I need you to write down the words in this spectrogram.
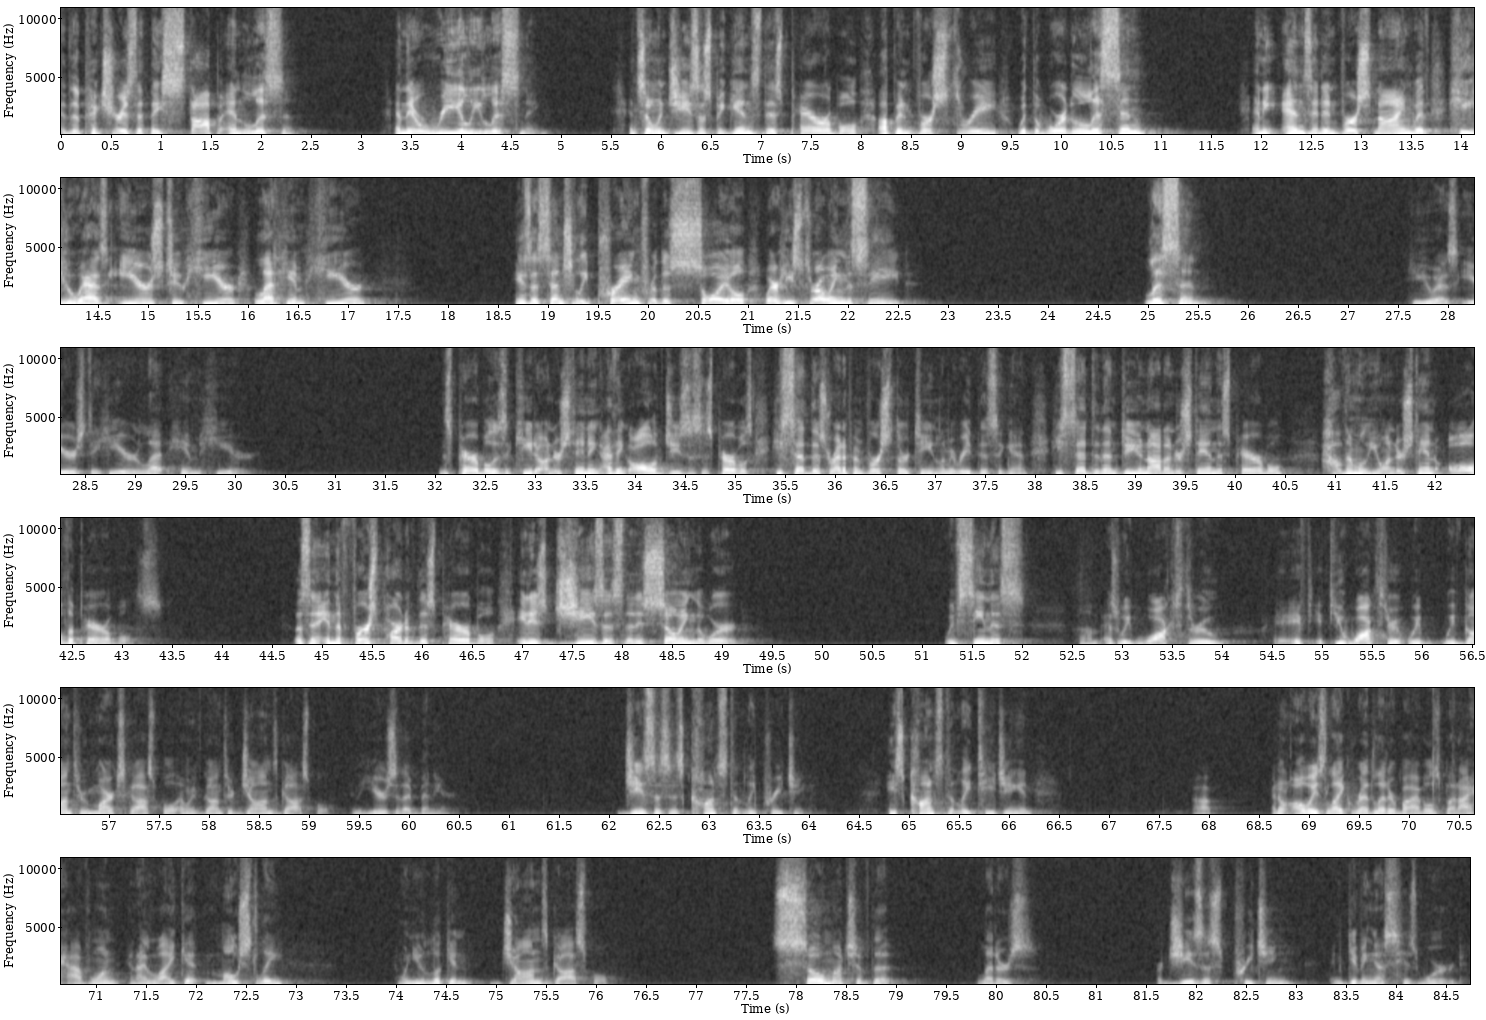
The picture is that they stop and listen, and they're really listening. And so when Jesus begins this parable up in verse 3 with the word listen, and he ends it in verse 9 with, He who has ears to hear, let him hear. He's essentially praying for the soil where he's throwing the seed. Listen. He who has ears to hear, let him hear. This parable is a key to understanding, I think, all of Jesus' parables. He said this right up in verse 13. Let me read this again. He said to them, Do you not understand this parable? How then will you understand all the parables? Listen, in the first part of this parable, it is Jesus that is sowing the word. We've seen this um, as we've walked through if, if you walk through, we've, we've gone through Mark's gospel and we've gone through John's gospel in the years that I've been here. Jesus is constantly preaching, he's constantly teaching. And uh, I don't always like red letter Bibles, but I have one and I like it mostly. And when you look in John's gospel, so much of the letters are Jesus preaching and giving us his word.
